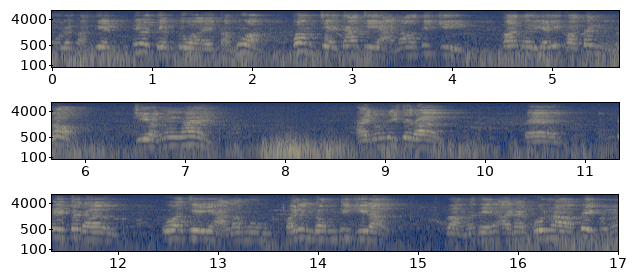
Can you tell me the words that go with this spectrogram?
mua là cả tiền tiếc tiền tuổi cả mua. Phong trẻ cha thì à nó thì chỉ còn từ giấy có tăng ngủ lo chỉ ở ngay ngay ai nói đi cho đời ê cho đời qua thì à là mua có linh đồng tí chỉ là và nó thế ai nói khôn nào bây giờ nó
